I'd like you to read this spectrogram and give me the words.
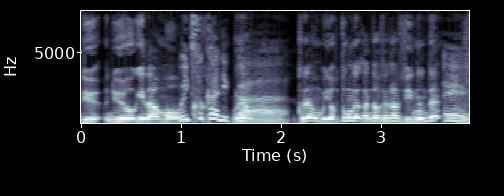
뉴, 뉴욕이나 뭐 뭐 익숙하니까. 그냥 그냥 뭐 옆 동네 간다고 생각할 수 있는데 예.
